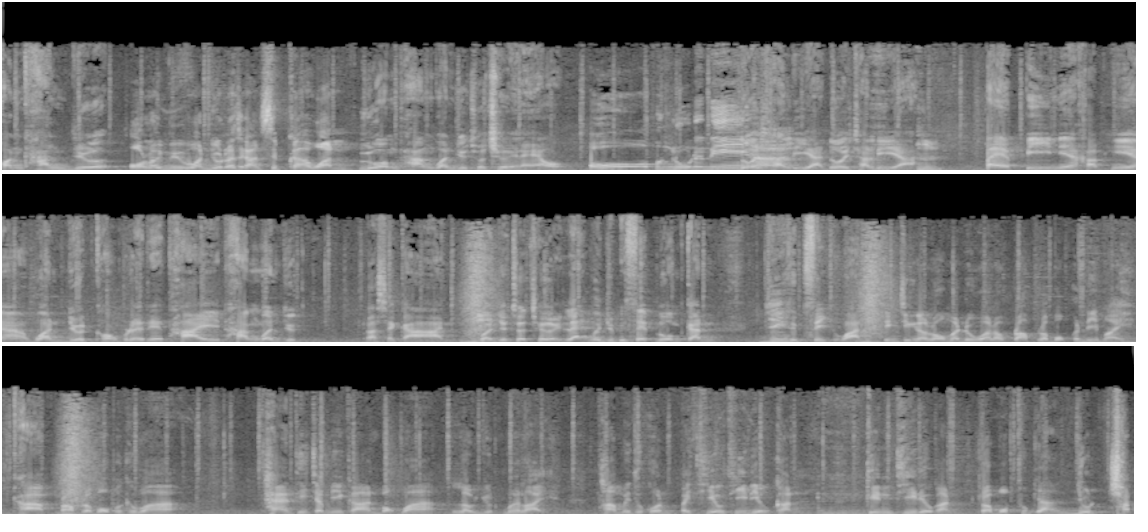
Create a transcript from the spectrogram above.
ค่อนข้างเยอะ อ๋อ เรามีวันหยุดราชการ 19 วัน รวมทั้งวันหยุดชดเชยแล้ว โอ้ เพิ่งรู้นะนี่ โดยเฉลี่ย โดยเฉลี่ย แต่ปีเนี้ยครับเฮีย วันหยุดของประเทศไทย ทั้งวันหยุด ราชการวันหยุดชดเชยและวันหยุดพิเศษรวมกัน 24 วัน จริง ๆ เราลองมาดูว่าเราปรับระบบกันดีไหมครับปรับระบบก็คือว่าแทนที่จะมีการบอกว่าเราหยุดเมื่อไหร่ทำให้ทุกคนไปเที่ยวที่เดียวกัน กินที่เดียวกัน ระบบทุกอย่างหยุดชัด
